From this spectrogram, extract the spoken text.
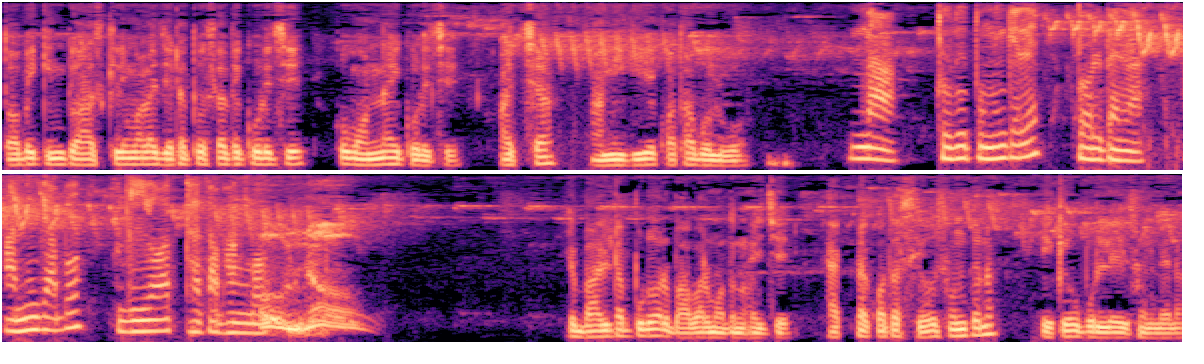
তবে কিন্তু আইসক্রিমওয়ালা যেটা তোর সাথে করেছে খুব অন্যায় করেছে। আচ্ছা আমি গিয়ে কথা বলব। না শুধু তুমি গেলে চলবে না। আমি যাব গিয়ে ওর থাকা ভাঙবো। এ বালটা পুরো ওর বাবার মতন হয়েছে। একটা কথা সেও শুনতো না একেও বললে শুনবে না।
